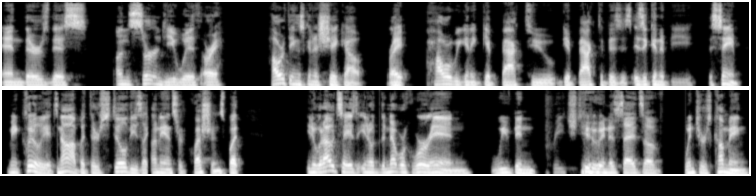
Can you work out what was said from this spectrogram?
and there's this uncertainty with all right, how are things going to shake out, right? How are we going to get back to get back to business? Is it going to be the same? I mean, clearly it's not, but there's still these like unanswered questions. But you know, what I would say is, you know, the network we're in, we've been preached to in a sense of winter's coming.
